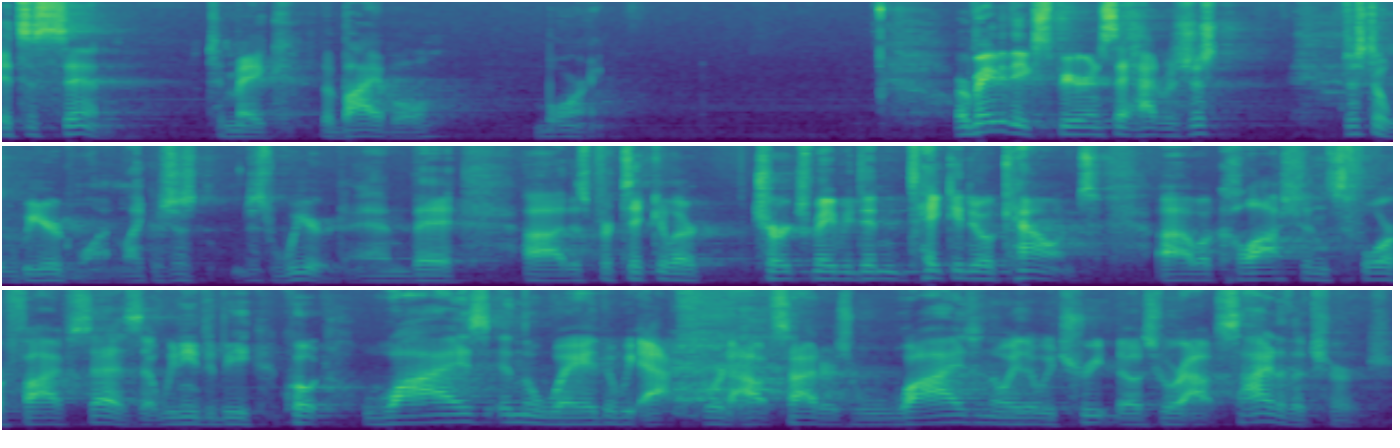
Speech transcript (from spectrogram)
it's a sin to make the Bible boring. Or maybe the experience they had was just just a weird one. Like it was just, just weird. And they, uh, this particular church maybe didn't take into account uh, what Colossians 4 5 says that we need to be, quote, wise in the way that we act toward outsiders, wise in the way that we treat those who are outside of the church,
